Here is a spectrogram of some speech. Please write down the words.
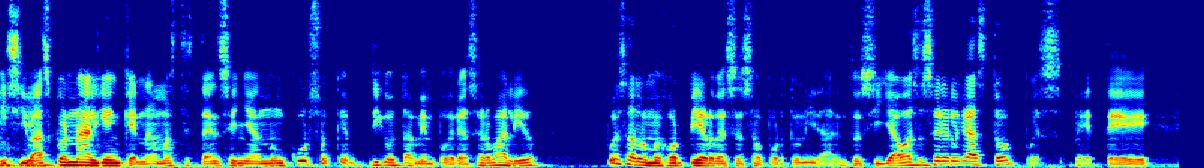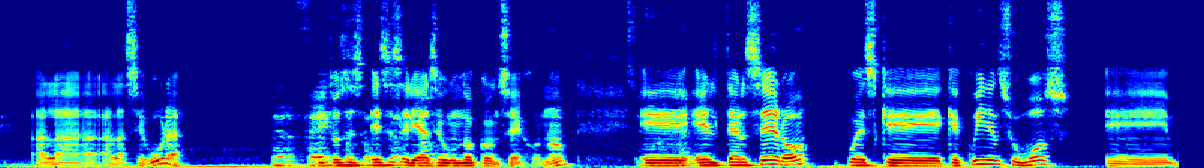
y si vas con alguien que nada más te está enseñando un curso, que digo también podría ser válido, pues a lo mejor pierdes esa oportunidad. Entonces, si ya vas a hacer el gasto, pues vete a la, a la segura. Perfecto. Entonces, ese sería el segundo consejo, ¿no? Eh, el tercero, pues que, cuiden su voz. Eh,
